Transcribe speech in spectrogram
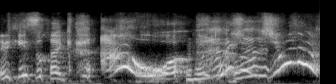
and he's like, Ow! What, what did you do that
